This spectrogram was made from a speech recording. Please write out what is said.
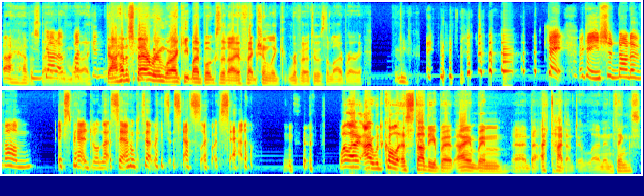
I have a spare got a room where I, fucking I have a spare room where I keep my books that I affectionately refer to as the library. Okay, okay, you should not have um expanded on that sound because that makes it sound so much sadder. Well, I, I would call it a study, but I ain't been. Uh, I, I don't do learning things.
